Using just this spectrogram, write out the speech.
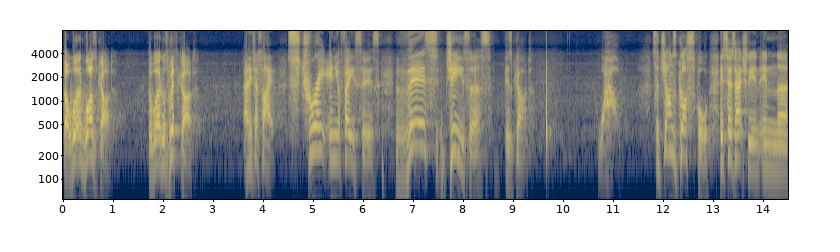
The Word was God. The Word was with God. And it's just like straight in your faces this Jesus is God. Wow. So, John's gospel, it says actually in, in, uh,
